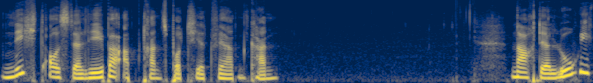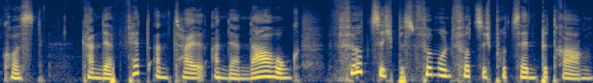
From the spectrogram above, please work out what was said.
nicht aus der Leber abtransportiert werden kann. Nach der Logikost kann der Fettanteil an der Nahrung 40 bis 45 Prozent betragen,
